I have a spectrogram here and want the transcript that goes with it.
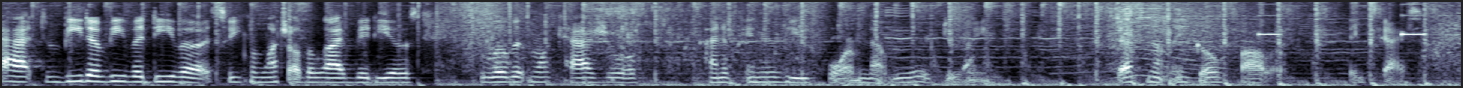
at Vita Viva Diva so you can watch all the live videos. It's a little bit more casual kind of interview form that we were doing. Definitely go follow. Thanks, guys.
